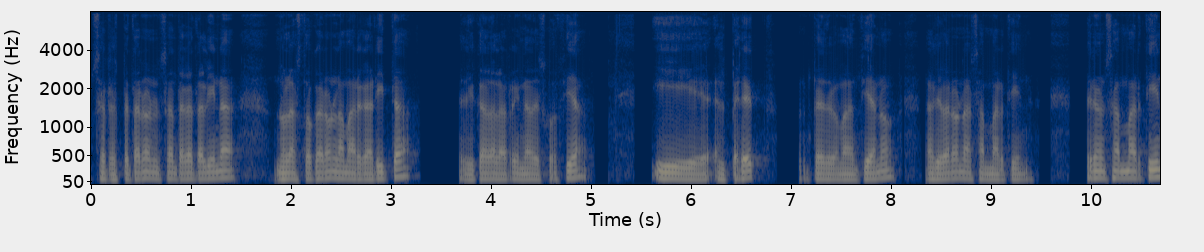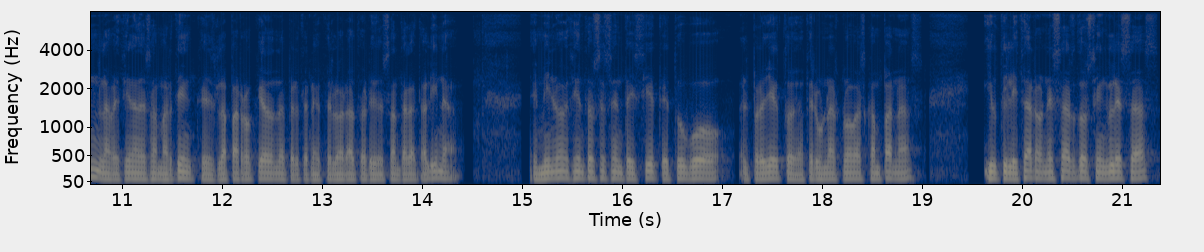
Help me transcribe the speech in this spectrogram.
se respetaron en Santa Catalina, no las tocaron la Margarita, dedicada a la reina de Escocia, y el Peret, Pedro Manciano, las llevaron a San Martín. Pero en San Martín, la vecina de San Martín, que es la parroquia donde pertenece el oratorio de Santa Catalina, en 1967 tuvo el proyecto de hacer unas nuevas campanas y utilizaron esas dos inglesas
